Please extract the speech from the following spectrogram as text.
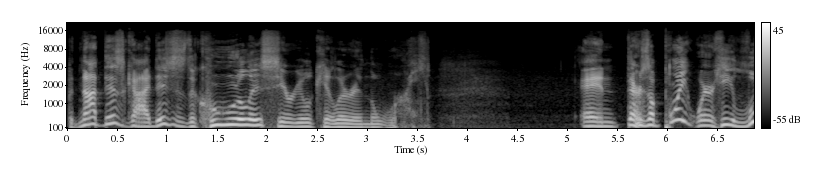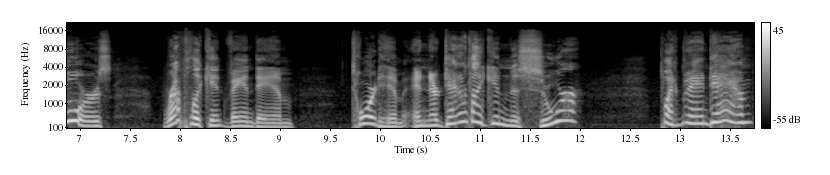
But not this guy. This is the coolest serial killer in the world. And there's a point where he lures replicant Van Damme toward him, and they're down like in the sewer. But Van Damme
